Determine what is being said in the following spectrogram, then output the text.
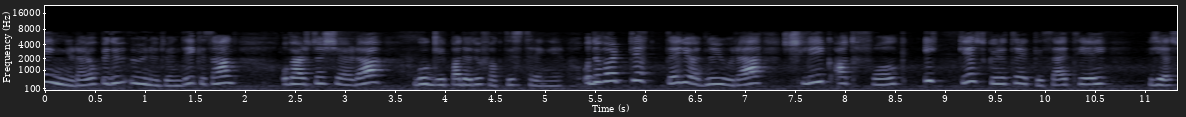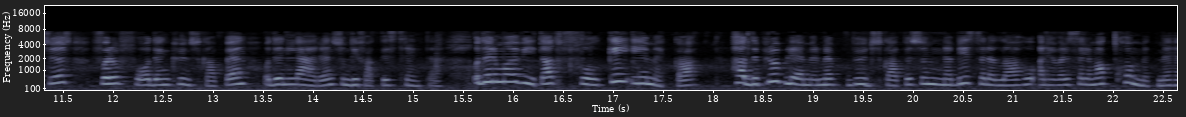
henger deg opp i det unødvendige, ikke sant? Og hva er det som skjer da? Gå glipp av det du faktisk trenger. Og det var dette jødene gjorde, slik at folk ikke skulle trekke seg til Jesus for å få den kunnskapen og den læren som de faktisk trengte. Og dere må vite at folket i Mekka, hadde problemer med budskapet som Nabi sallallahu alaihi wa sallam har kommet med.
